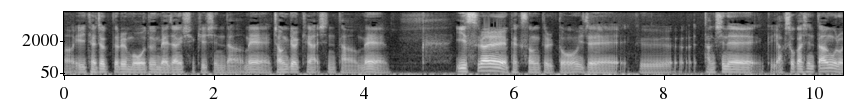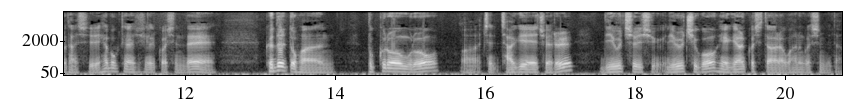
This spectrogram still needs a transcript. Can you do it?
어, 이 대적들을 모두 매장시키신 다음에 정결케 하신 다음에 이스라엘 백성들도 이제 그 당신의 그 약속하신 땅으로 다시 회복되실 것인데 그들 또한 부끄러움으로 어, 자기의 죄를 뉘우치시, 뉘우치고 회개할 것이다 라고 하는 것입니다.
